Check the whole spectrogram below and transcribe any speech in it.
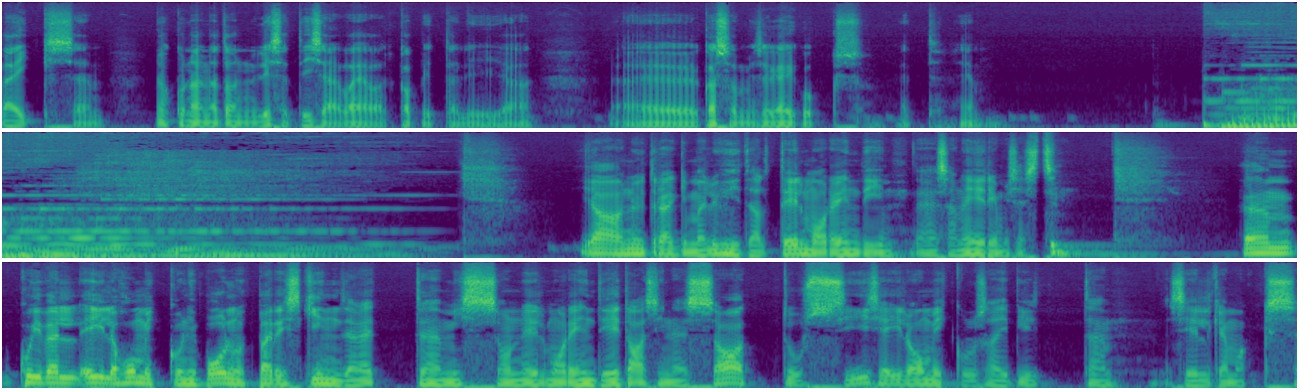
väiksem, noh kuna nad on, lihtsalt ise vajavad kapitali ja äh, kasvamise käiguks, et jah. ja nüüd räägime lühidalt Elmo rendi äh, saneerimisest kui veel eile hommikuni polnud päris kindel, et äh, mis on Elmo Rendi edasine saatus, siis eile hommikul sai pilt äh, selgemaks.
